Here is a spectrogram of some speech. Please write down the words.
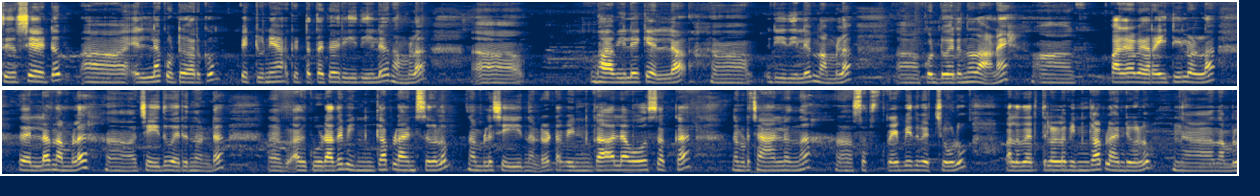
തീർച്ചയായിട്ടും എല്ലാ കൂട്ടുകാർക്കും പെറ്റൂണിയ കിട്ടത്തക്ക രീതിയിൽ നമ്മൾ ഭാവിയിലേക്ക് എല്ലാ രീതിയിലും നമ്മൾ കൊണ്ടുവരുന്നതാണ്. പല വെറൈറ്റിയിലുള്ള ഇതെല്ലാം നമ്മൾ ചെയ്തു വരുന്നുണ്ട്. അതുകൂടാതെ വിൻഗ പ്ലാന്റ്സുകളും നമ്മൾ ചെയ്യുന്നുണ്ട് കേട്ടോ. വിൻഗ ലവേഴ്സൊക്കെ നമ്മുടെ ചാനലൊന്ന് സബ്സ്ക്രൈബ് ചെയ്ത് വെച്ചോളൂ. പലതരത്തിലുള്ള വിൻഗ പ്ലാന്റുകളും നമ്മൾ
